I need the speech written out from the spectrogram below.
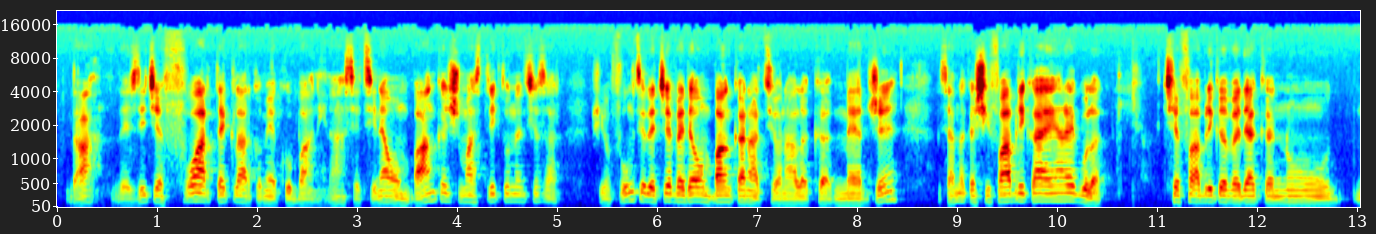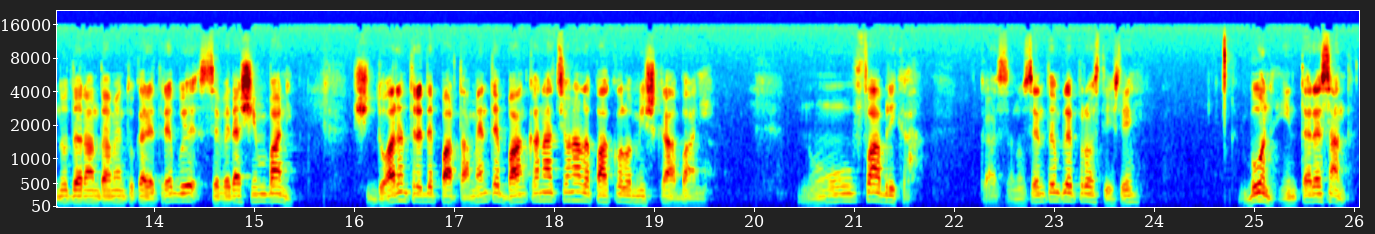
Da? Deci zice foarte clar cum e cu banii. Da? Se țineau în bancă și mai strictul necesar. Și în funcție de ce vedeau în banca națională că merge, înseamnă că și fabrica e în regulă. Ce fabrică vedea că nu, nu dă randamentul care trebuie, se vedea și în bani. Și doar între departamente, Banca Națională pe acolo mișca banii. Nu fabrica. Ca să nu se întâmple prostii, știi? Bun, interesant.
